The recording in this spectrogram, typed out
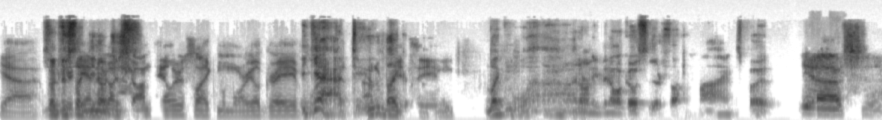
Yeah. So With just, like, you know, just- Sean Taylor's like memorial grave. Yeah, that's not a dude, like- scene. Like, wha- I don't even know what goes through their fucking minds, but Yeah, it's uh,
